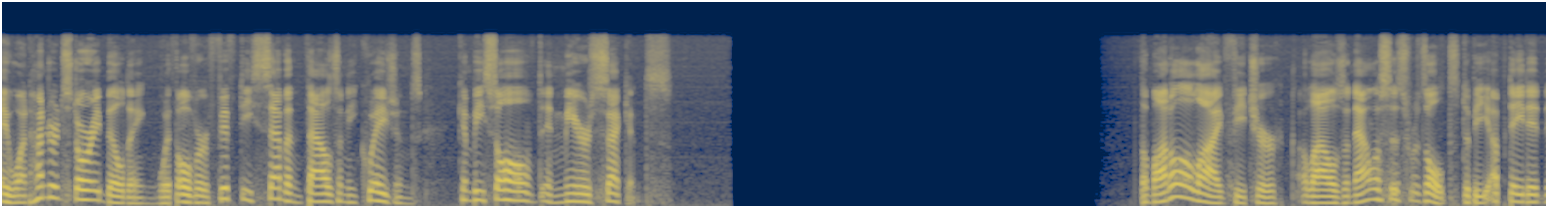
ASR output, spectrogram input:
A 100-story building with over 57,000 equations can be solved in mere seconds. The Model Alive feature allows analysis results to be updated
